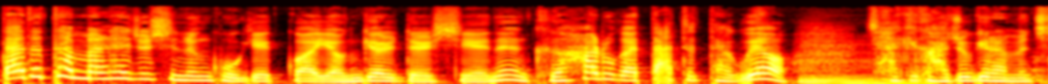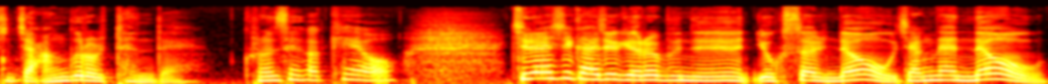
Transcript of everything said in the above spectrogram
따뜻한 말 해주시는 고객과 연결될 시에는 그 하루가 따뜻하고요. 음. 자기 가족이라면 진짜 안 그럴 텐데. 그런 생각해요. 지라시 가족 여러분은 욕설 no, 장난 no,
